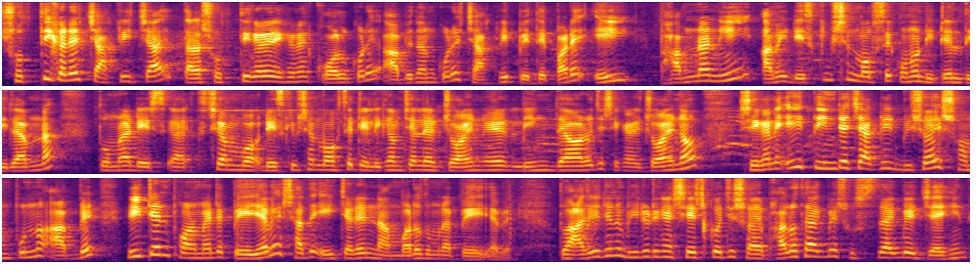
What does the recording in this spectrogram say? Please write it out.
সত্যিকারের চাকরি চায়, তারা সত্যিকারের এখানে কল করে, আবেদন করে চাকরি পেতে পারে। এই ভাবনা নিয়েই আমি ডিসক্রিপশন বক্সে কোনো ডিটেল দিলাম না। তোমরা ডেসক্রিপশন বক্সে টেলিগ্রাম চ্যানেলের জয়েনের লিঙ্ক দেওয়া রয়েছে, সেখানে জয়েন হও। সেখানে এই তিনটে চাকরির বিষয়ে সম্পূর্ণ আপডেট রিটেন ফরম্যাটে পেয়ে যাবে, সাথে এইচআরের নাম্বারও তোমরা পেয়ে যাবে। তো আজকের জন্য ভিডিওটি এখানে শেষ করছি। সবাই ভালো থাকবে, সুস্থ থাকবে। জয় হিন্দ,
